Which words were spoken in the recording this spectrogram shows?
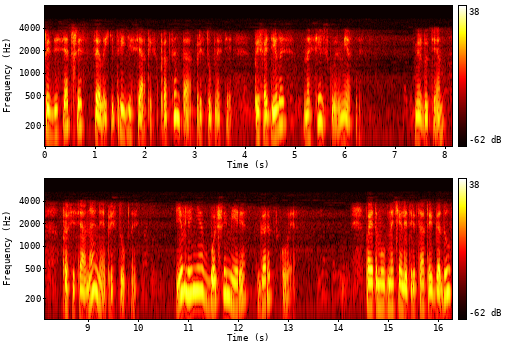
66,3% преступности приходилось на сельскую местность. Между тем, профессиональная преступность – явление в большей мере городское. Поэтому в начале 30-х годов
